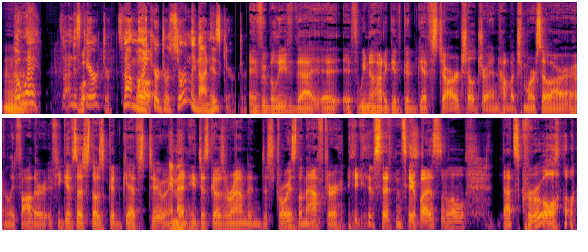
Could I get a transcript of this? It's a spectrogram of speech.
No Mm. way. It's not in his Well- character. It's not my well- character. It's certainly not in his character. If we believe that uh, if we know how to give good gifts to our children, how much more so our, our Heavenly Father, if He gives us those good gifts too, and Amen. then He just goes around and destroys them after He gives them to us, well, that's cruel.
